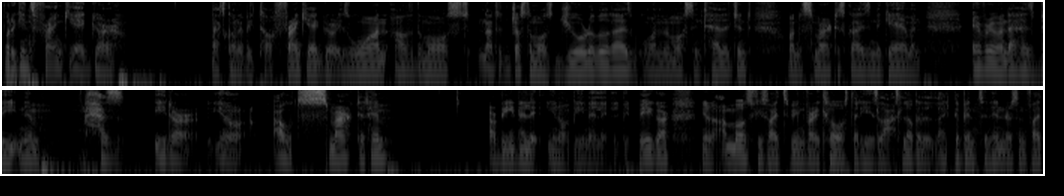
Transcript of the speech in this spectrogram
But against Frankie Edgar that's going to be tough. Frankie Edgar is one of the most, not just the most durable guys, but one of the most intelligent, one of the smartest guys in the game. And everyone that has beaten him has either, you know, outsmarted him or being a little, you know, being a little bit bigger. You know, most of his fights have been very close that he's lost. Look at like the Benson Henderson fight.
